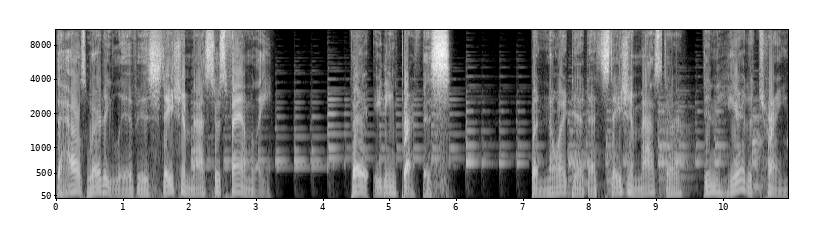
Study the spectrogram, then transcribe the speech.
The house where they live is Station Master's family. They're eating breakfast. But no idea that Station Master didn't hear the train.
